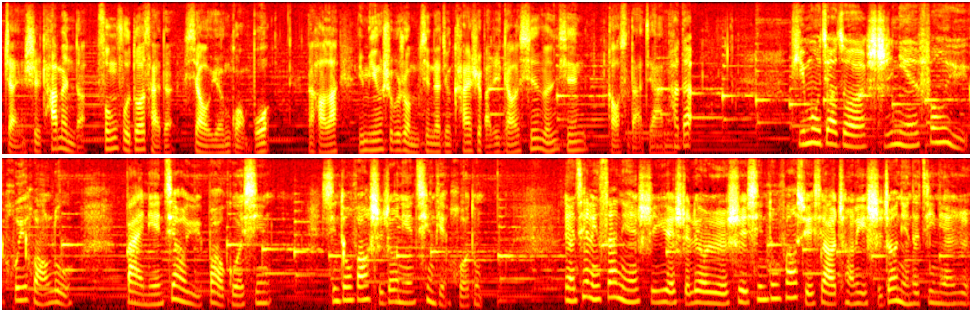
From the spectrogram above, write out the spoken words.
展示他们的丰富多彩的校园广播。那好了，云平，是不是我们现在就开始把这条新闻先告诉大家呢？好的，题目叫做《十年风雨辉煌路，百年教育报国心》，新东方十周年庆典活动。两千零三年十一月十六日是新东方学校成立十周年的纪念日，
